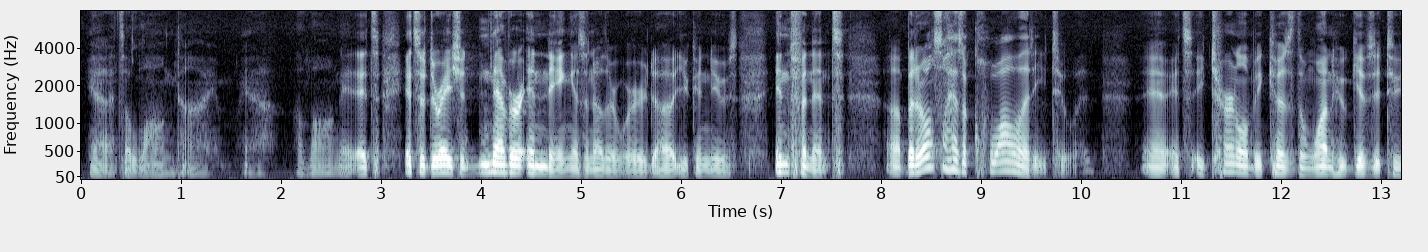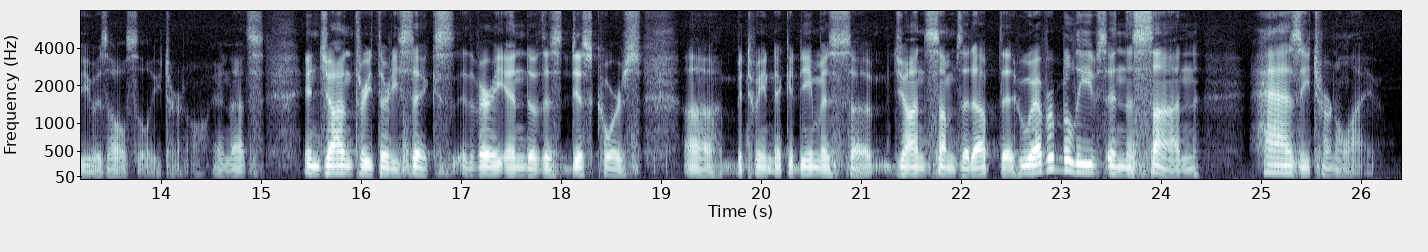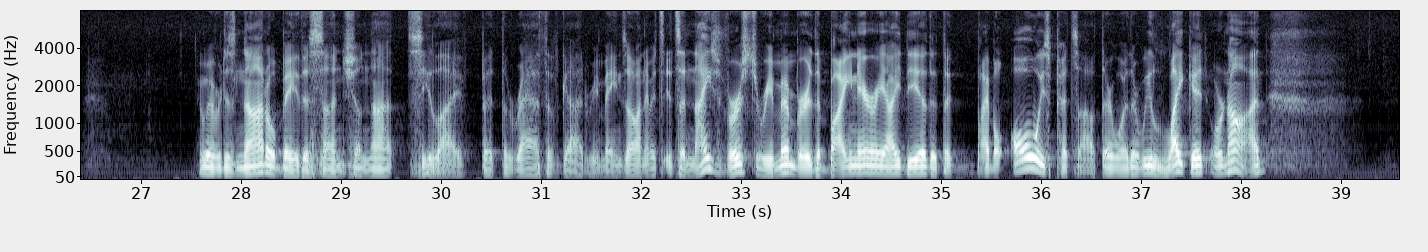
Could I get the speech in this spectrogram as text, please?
Yeah, it's a long time. Yeah, a long. It's it's a duration. Never ending is another word uh, you can use. Infinite, uh, but it also has a quality to it. It's eternal because the one who gives it to you is also eternal. And that's in John 3.36, at the very end of this discourse uh, between Nicodemus, uh, John sums it up that whoever believes in the Son has eternal life. Whoever does not obey the Son shall not see life, but the wrath of God remains on him. It's, it's a nice verse to remember the binary idea that the Bible always puts out there, whether we like it or not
